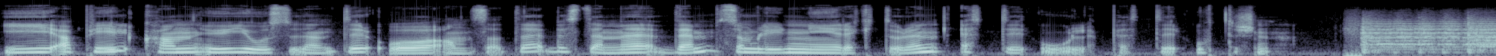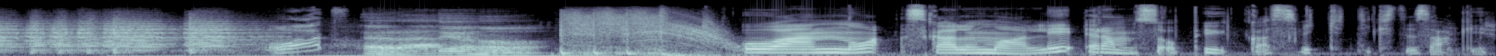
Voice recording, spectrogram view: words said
I april kan UiO-studenter og ansatte bestemme hvem som blir den nye rektoren etter Ole Petter Ottersen. What? Radio nå. Og nå skal Mali ramse opp ukas viktigste saker.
